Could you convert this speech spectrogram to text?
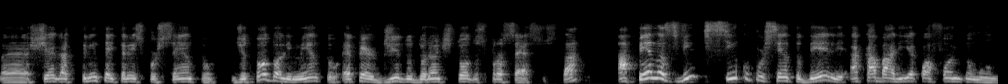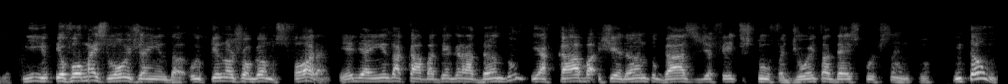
é, chega a 33% de todo alimento é perdido durante todos os processos, tá? Apenas 25% dele acabaria com a fome do mundo. E eu vou mais longe ainda. O que nós jogamos fora, ele ainda acaba degradando e acaba gerando gases de efeito estufa, de 8 a 10%. Então,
